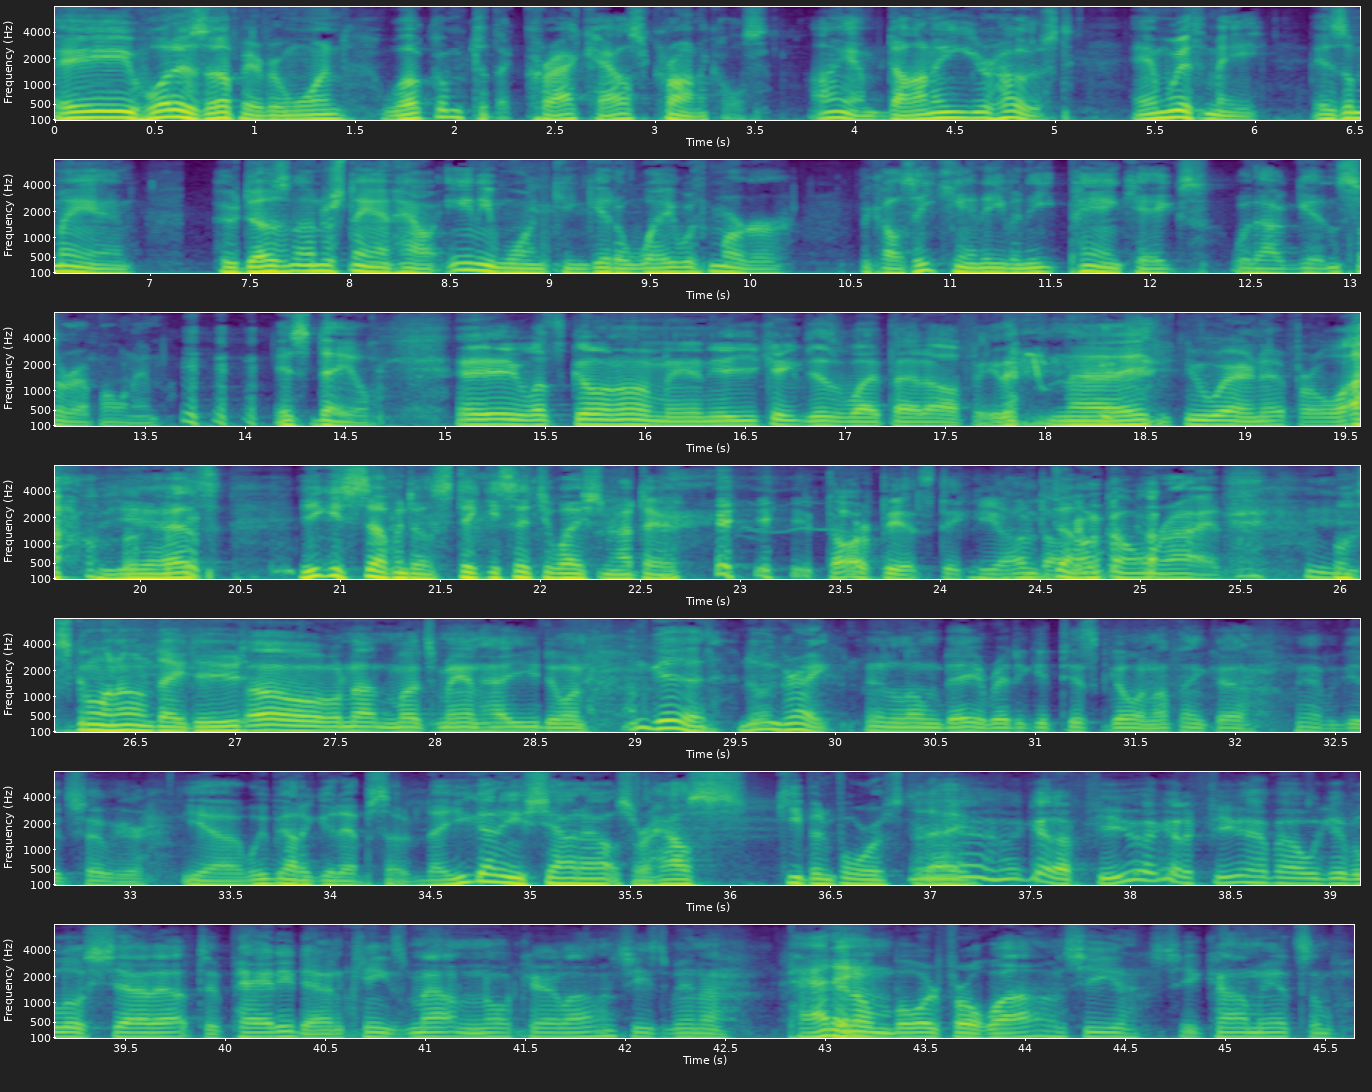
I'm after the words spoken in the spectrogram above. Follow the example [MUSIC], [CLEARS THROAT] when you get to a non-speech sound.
Hey, what is up, everyone? Welcome to the Crack House Chronicles. I am Donnie, your host, and with me is a man who doesn't understand how anyone can get away with murder because he can't even eat pancakes without getting syrup on him. [LAUGHS] it's Dale. Hey, what's going on, man? Yeah, you can't just wipe that off either. No, it, [LAUGHS] You're wearing that for a while. yes, you get yourself into a sticky situation right there. [LAUGHS] Tar pit sticky. I'm talking about. Right. [LAUGHS] What's going on today, dude? Oh, not much, man. How you doing? I'm good, doing great. Been a long day. Ready to get this going. I think uh, we have a good show here. Yeah, we've got a good episode today. You got any shout outs or housekeeping for us today? Yeah, I got a few. I got a few. How about we give a little shout out to Patty down in Kings Mountain, North Carolina. She's been a Patty. been on board for a while, and she uh, she comments and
